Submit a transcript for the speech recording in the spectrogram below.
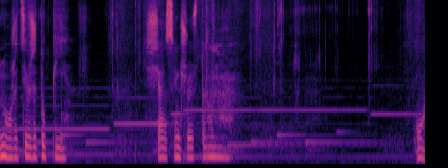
Ножиці вже тупі. Зараз іншою стороною. О.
